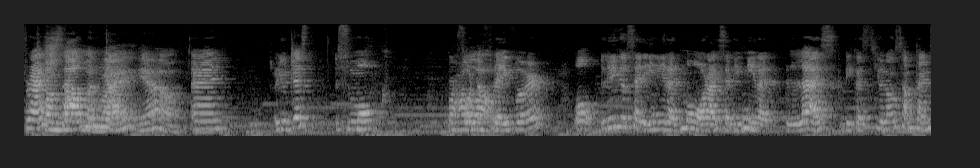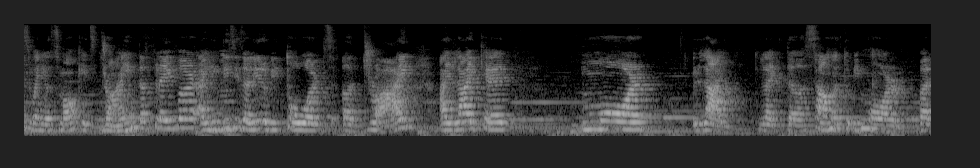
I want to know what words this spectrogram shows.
fresh From salmon, salmon, yeah. right? Yeah. And you just smoke For how for the flavor. Well, Livio said he needed more. I said he needed less because you know sometimes when you smoke, it's drying the flavor. I think this is a little bit towards uh, dry. I like it more light, like the salmon to be more, but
